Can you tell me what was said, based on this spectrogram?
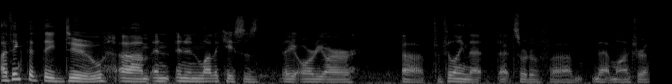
I think that they do, um, and, and, in a lot of cases they already are uh, fulfilling that, that sort of um, that mantra.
